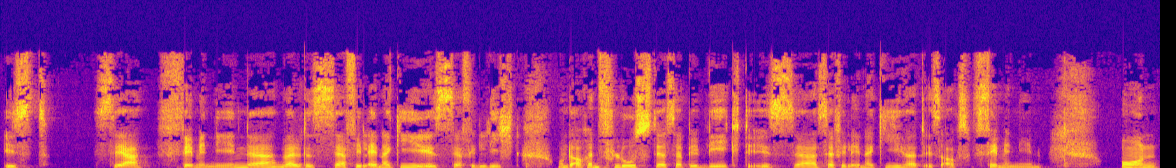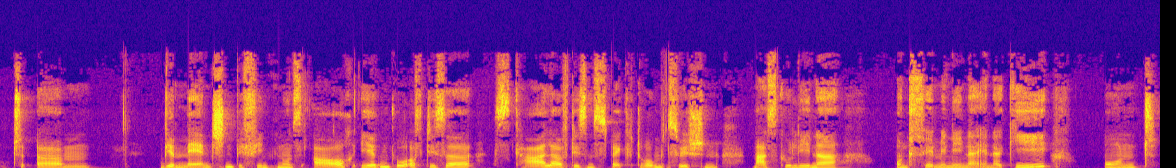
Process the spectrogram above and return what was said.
ist sehr feminin, ja, weil das sehr viel Energie ist, sehr viel Licht und auch ein Fluss, der sehr bewegt ist, ja, sehr viel Energie hat, ist auch feminin. Und ähm, wir Menschen befinden uns auch irgendwo auf dieser Skala, auf diesem Spektrum zwischen maskuliner und femininer Energie und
